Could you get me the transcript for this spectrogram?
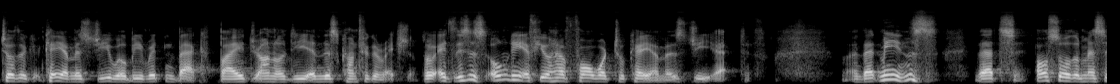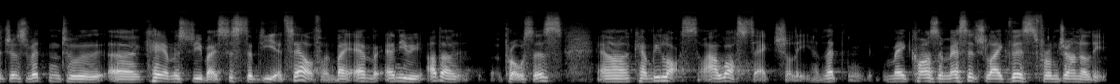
to the KMSG will be written back by journal D in this configuration. So this is only if you have forward to KMSG active. And that means that also the messages written to uh, KMSG by systemd itself and by any other process uh, can be lost, are lost actually. And that may cause a message like this from journal D.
